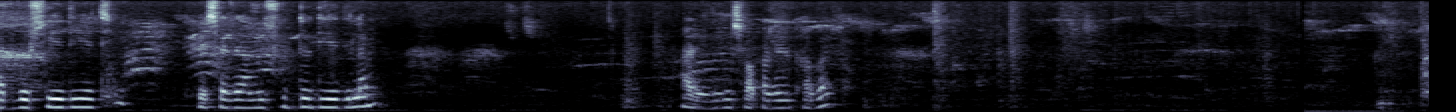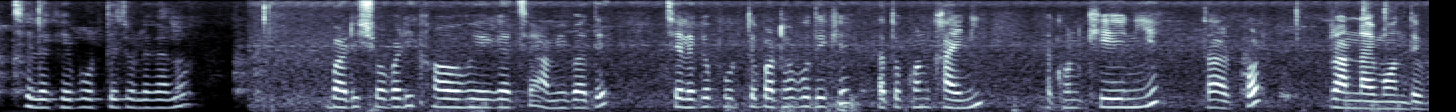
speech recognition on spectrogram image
ভাত বসিয়ে দিয়েছি, প্রেসারে আলু সিদ্ধ দিয়ে দিলাম। আর এদিকে সকালের খাবার। ছেলে খেয়ে পড়তে চলে গেল। বাড়ির সবারই খাওয়া হয়ে গেছে, আমি বাদে। ছেলেকে পড়তে পাঠাবো দেখে, এতক্ষণ খাইনি। এখন খেয়ে নিয়ে তারপর রান্নায় মন দেব।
